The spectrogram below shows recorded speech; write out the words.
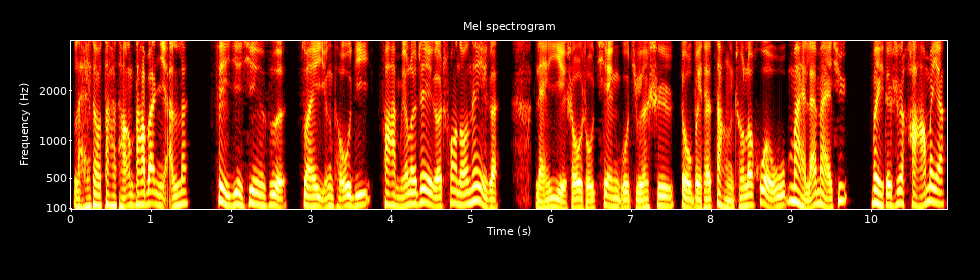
来到大唐大半年了，费尽心思钻营投机，发明了这个，创造那个，连一首首千古绝诗都被他当成了货物卖来卖去，为的是蛤蟆呀，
